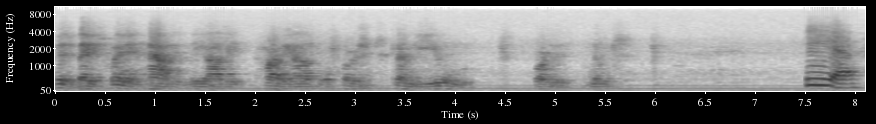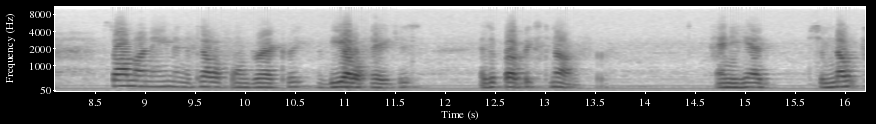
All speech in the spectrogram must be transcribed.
Ms. Bates, when and how did Lee Harvey, Harvey Oswald first come to you and for the notes? He uh, saw my name in the telephone directory, the Yellow Pages, as a public stenographer. And he had some notes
